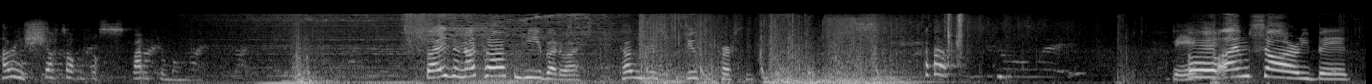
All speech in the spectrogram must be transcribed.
Harry, shut up before I spank your mum. Guys, I'm not talking to you, by the way. I'm talking to this stupid person. Oh, I'm sorry, baby.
